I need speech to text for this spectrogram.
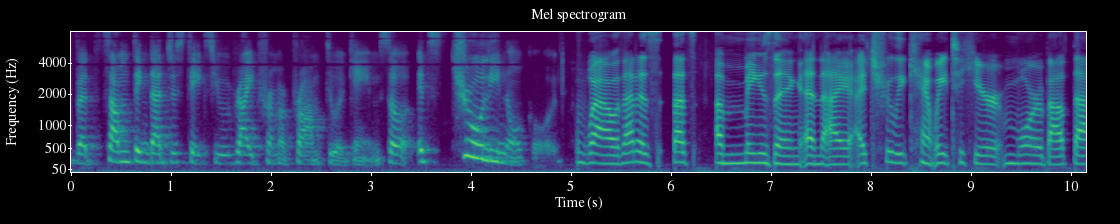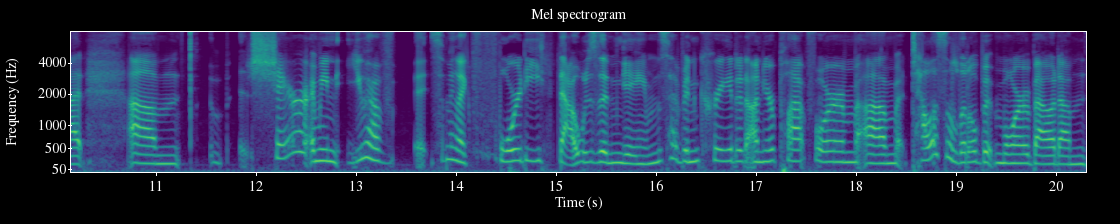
but something that just takes you right from a prompt to a game. So it's truly no code wow that is that's amazing and i i truly can't wait to hear more about that. Um share i mean you have something like 40,000 games have been created on your platform. Um, tell us a little bit more about, um,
